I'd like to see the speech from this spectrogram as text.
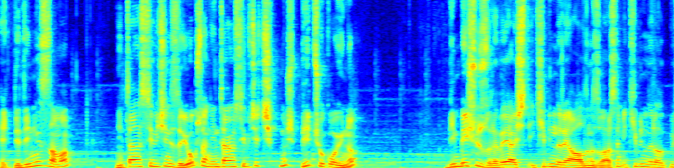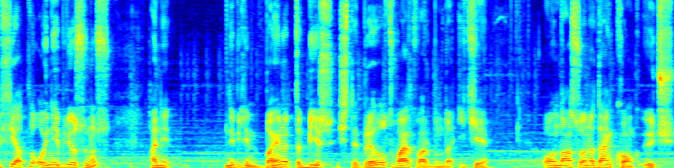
hacklediğiniz zaman Nintendo Switch'inizde yoksa Nintendo Switch'e çıkmış birçok oyunu 1500 lira veya işte 2000 liraya aldığınız varsa 2000 liralık bir fiyatla oynayabiliyorsunuz. Hani ne bileyim Bayonetta 1, işte Breath of the Wild var bunda 2. Ondan sonra Donkey Kong 3.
